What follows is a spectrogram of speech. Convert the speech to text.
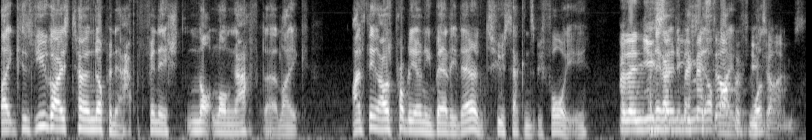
Like, because you guys turned up and it finished not long after. Like, I think I was probably only barely there in two seconds before you. But then you I think I said you messed messed it up, up, like, a few times.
